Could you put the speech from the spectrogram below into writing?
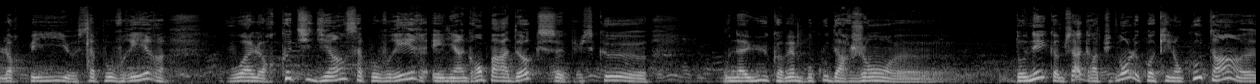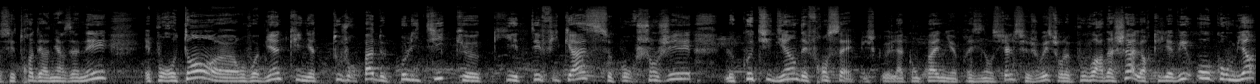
leur pays s'appauvrir, voient leur quotidien s'appauvrir, et il y a un grand paradoxe puisque on a eu quand même beaucoup d'argent donné comme ça gratuitement le quoi qu'il en coûte hein, euh, ces trois dernières années. Et pour autant euh, on voit bien qu'il n'y a toujours pas de politique euh, qui est efficace pour changer le quotidien des Français puisque la campagne présidentielle s'est jouée sur le pouvoir d'achat alors qu'il y avait ô combien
